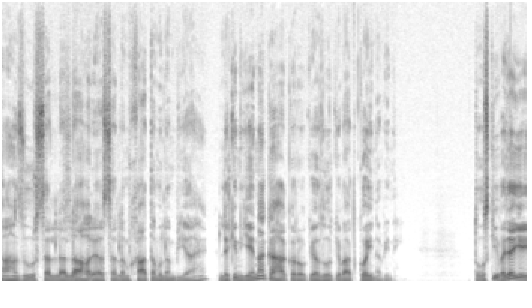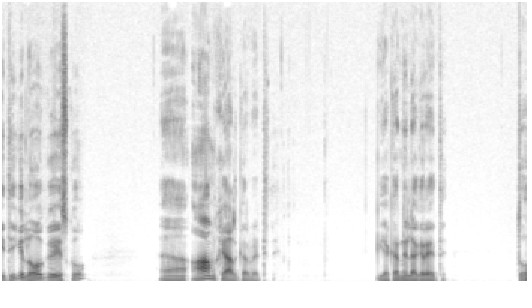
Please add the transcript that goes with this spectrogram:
آ حضور صلی اللہ علیہ وسلم خاتم الانبیاء ہیں لیکن یہ نہ کہا کرو کہ حضور کے بعد کوئی نبی نہیں تو اس کی وجہ یہی تھی کہ لوگ اس کو عام خیال کر بیٹھے تھے یا کرنے لگ رہے تھے تو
